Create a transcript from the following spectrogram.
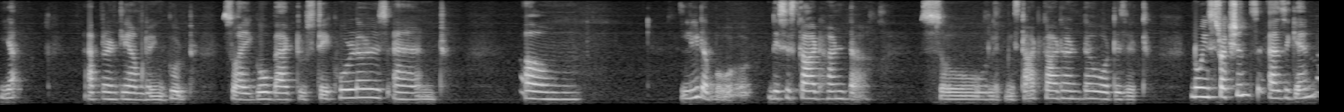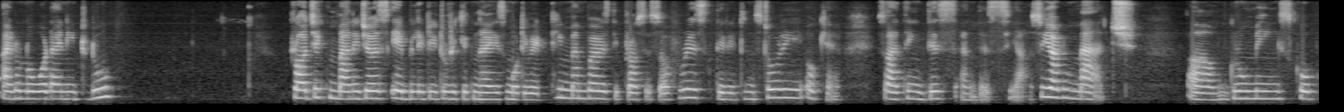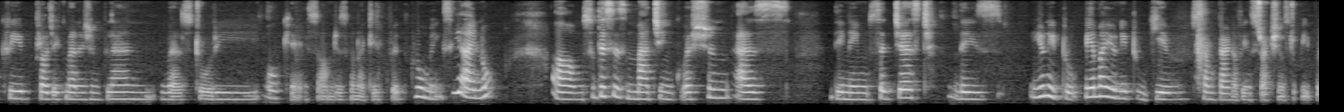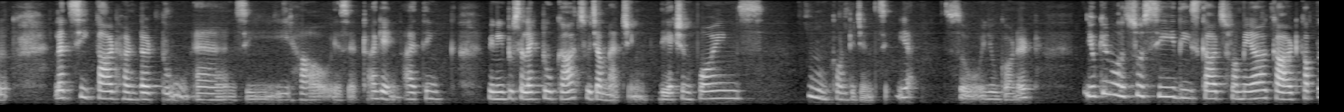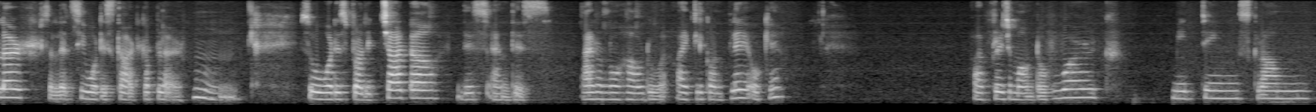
Yeah. Apparently I'm doing good. So I go back to stakeholders and um, leaderboard. This is card hunter. So let me start card hunter. What is it no instructions as again I don't know what I need to do. Project managers ability to recognize motivate team members the process of risk the written story okay. So I think this and this yeah. So you have to match um, grooming scope creep project management plan well story okay. So I'm just gonna click with grooming. See I know. Um, so this is matching question as the name suggests there is you need to PMI you need to give some kind of instructions to people. Let's see card hunter 2 and see how is it. Again I think we need to select two cards which are matching. The action points hmm, contingency. Yeah so you got it. You can also see these cards from here. Card coupler. So let's see what is card coupler. Hmm so what is project charter? This and this. I don't know how do I click on play okay. Average amount of work meeting scrum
